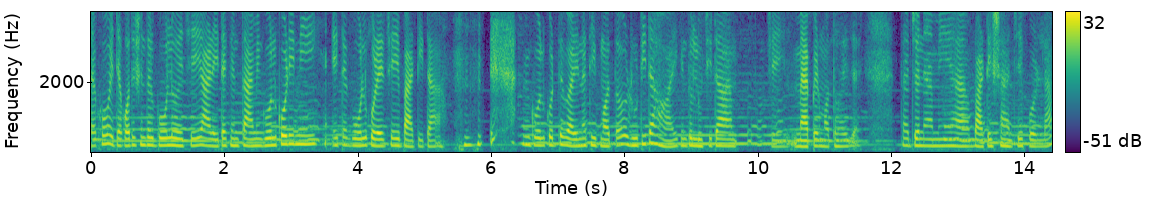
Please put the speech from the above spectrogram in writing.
দেখো, এটা কত সুন্দর গোল হয়েছে, আর এটা কিন্তু আমি গোল করিনি, এটা গোল করেছে এই বাটিটা। আমি গোল করতে পারি না ঠিক মতো রুটিটা হয়, কিন্তু লুচিটা সেই ম্যাপের মতো হয়ে যায়। তার জন্য আমি বাটির সাহায্যে করলাম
